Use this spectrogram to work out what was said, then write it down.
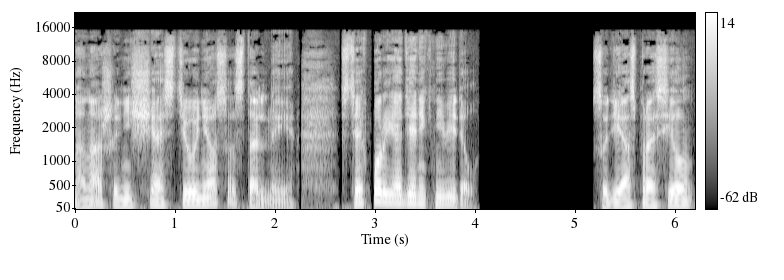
на наше несчастье унес остальные. С тех пор я денег не видел». Судья спросил,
